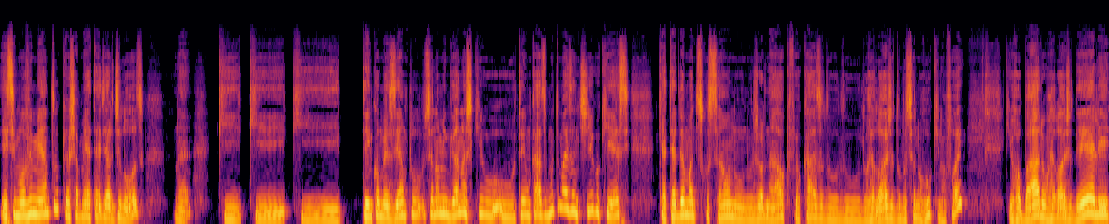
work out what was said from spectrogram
esse movimento que eu chamei até de ardiloso, né? que, que, que tem como exemplo, se eu não me engano, acho que o, o, tem um caso muito mais antigo que esse, que até deu uma discussão no, no jornal, que foi o caso do, do, do, relógio do Luciano Huck, não foi? Que roubaram o relógio dele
